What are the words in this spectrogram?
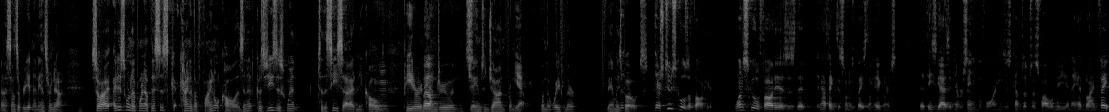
uh, sounds like we're getting an answer now. So I, I just want to point out this is k- kind of the final call, isn't it? Because Jesus went to the seaside and he called Peter and. Well, Andrew and James and John from Yeah. the, from the away from their families' boats. There's two schools of thought here. One school of thought is is that, and I think this one is based on ignorance, that these guys had never seen him before, and he just comes up and says, "Follow me," and they had blind faith.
